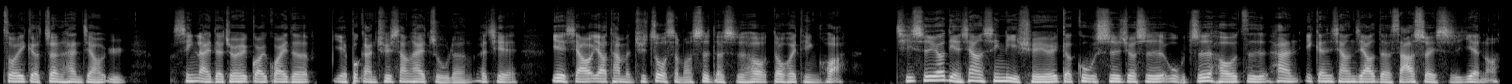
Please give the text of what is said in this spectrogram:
做一个震撼教育，新来的就会乖乖的，也不敢去伤害主人，而且夜宵要他们去做什么事的时候都会听话。其实有点像心理学有一个故事，就是五只猴子和一根香蕉的洒水实验哦。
